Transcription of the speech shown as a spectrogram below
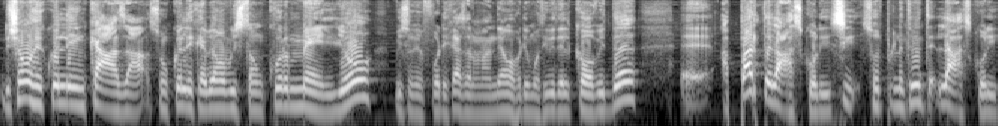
Diciamo che quelle in casa sono quelle che abbiamo visto ancora meglio, visto che fuori casa non andiamo per i motivi del Covid. Eh, a parte l'Ascoli, sì, sorprendentemente l'Ascoli.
